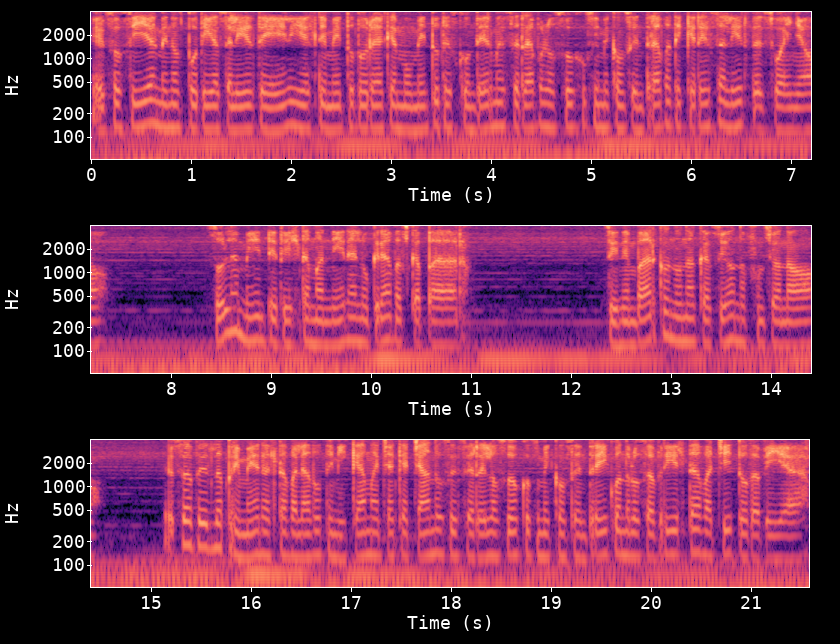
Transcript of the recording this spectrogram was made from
Eso sí, al menos podía salir de él y este método era que al momento de esconderme cerraba los ojos y me concentraba de querer salir del sueño. Solamente de esta manera lograba escapar. Sin embargo, en una ocasión no funcionó. Esa vez la primera estaba al lado de mi cama ya que cerré los ojos y me concentré y cuando los abrí estaba allí todavía.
